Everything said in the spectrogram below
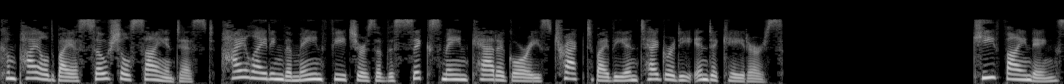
compiled by a social scientist highlighting the main features of the six main categories tracked by the integrity indicators. Key findings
